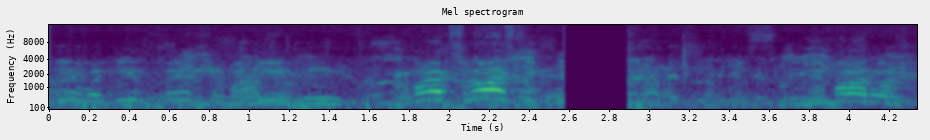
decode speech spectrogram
Вадим, Вадим, швидше, Вадим. Макс, Ростик! Нема Ростик.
